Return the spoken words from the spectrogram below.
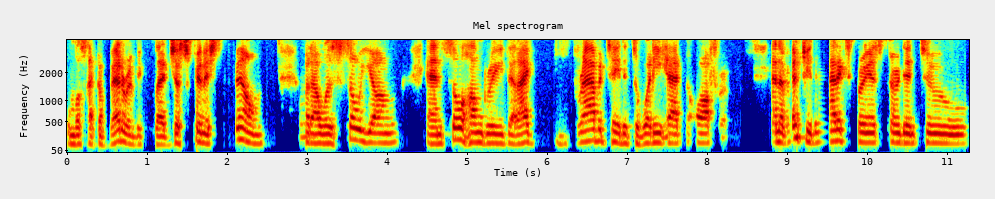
almost like a veteran because I just finished the film, but I was so young and so hungry that I gravitated to what he had to offer. And eventually that experience turned into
